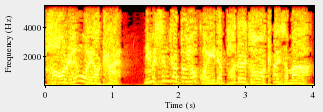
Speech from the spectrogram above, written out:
好人我要看，你们身上都有鬼的，跑到来找我看什么？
